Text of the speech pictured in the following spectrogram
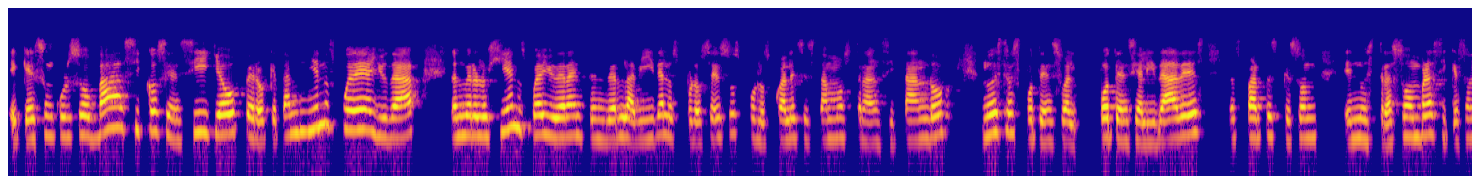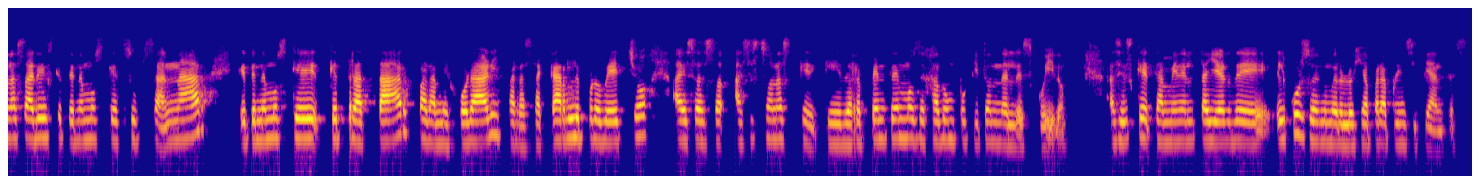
eh, que es un curso básico, sencillo, pero que también nos puede ayudar, la numerología nos puede ayudar a entender la vida, los procesos por los cuales estamos transitando, nuestras potencialidades, las partes que son en nuestras sombras y que son las áreas que tenemos que subsanar, que tenemos que, tratar para mejorar y para sacarle provecho a esas, a esas zonas que, que de repente hemos dejado un poquito en el descuido. Así es que también el taller de, el curso de numerología para principiantes.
